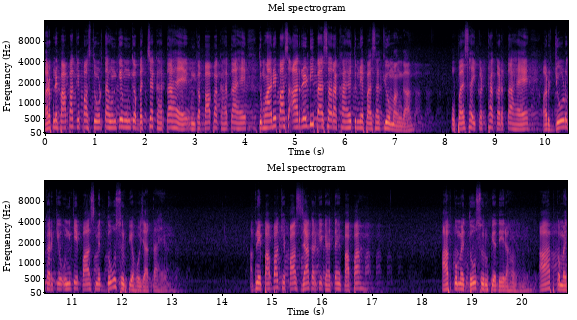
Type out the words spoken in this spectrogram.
और अपने पापा के पास तोड़ता है, उनके, उनका बच्चा कहता है, उनका पापा कहता है, तुम्हारे पास ऑलरेडी पैसा रखा है, तुमने पैसा क्यों मांगा? वो पैसा इकट्ठा करता है और जोड़ करके उनके पास में दो सौ रुपया हो जाता है। अपने पापा के पास जा करके कहते हैं, पापा आपको मैं दो सौ रुपया दे रहा हूँ। आपका मैं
